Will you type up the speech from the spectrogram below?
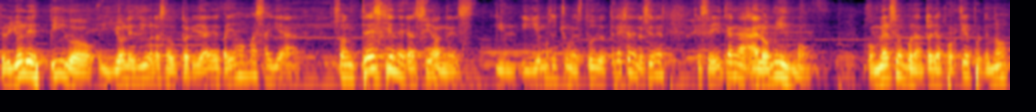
Pero yo les pido y yo les digo a las autoridades, vayamos más allá. Son tres generaciones y, hemos hecho un estudio, tres generaciones que se dedican a, lo mismo, comercio ambulatorio. ¿Por qué? Porque, no,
